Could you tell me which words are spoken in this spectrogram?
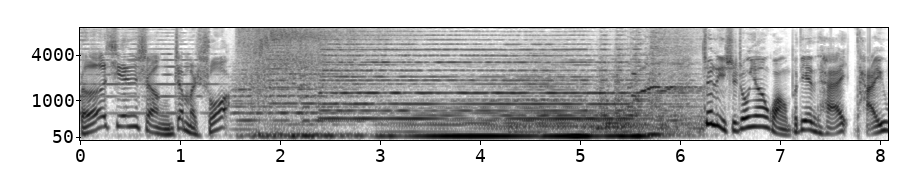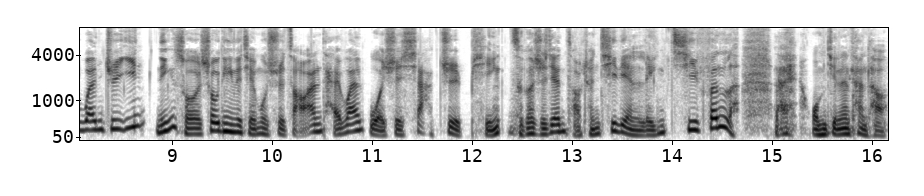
德先生这么说。这里是中央广播电台台湾之音，您所收听的节目是《早安台湾》，我是夏志平。此刻时间早晨七点零七分了，来，我们今天探讨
